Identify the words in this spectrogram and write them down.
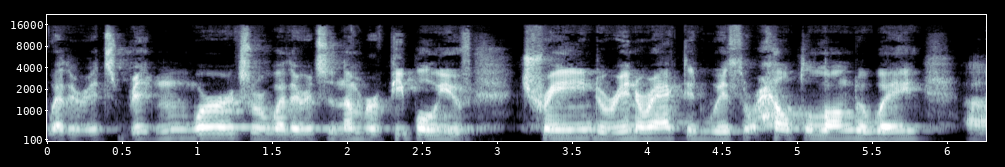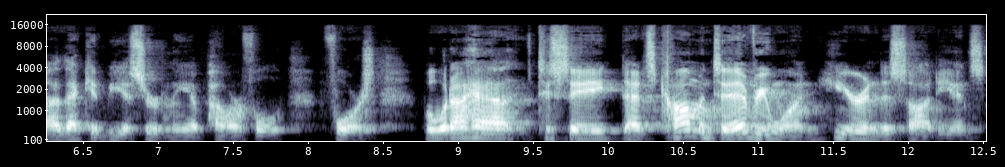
whether it's written works or whether it's the number of people you've trained or interacted with or helped along the way? Uh, that could be a, certainly a powerful force. But what I have to say that's common to everyone here in this audience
